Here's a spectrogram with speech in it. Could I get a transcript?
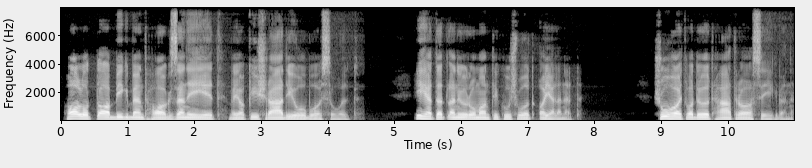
Hallotta a Big Band halk zenéjét, mely a kis rádióból szólt. Hihetetlenül romantikus volt a jelenet. Sóhajtva dőlt hátra a székben.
